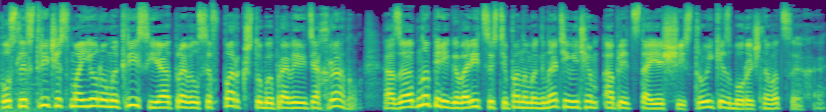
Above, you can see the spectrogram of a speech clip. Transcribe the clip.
После встречи с майором и Крис я отправился в парк, чтобы проверить охрану, а заодно переговорить со Степаном Игнатьевичем о предстоящей стройке сборочного цеха.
